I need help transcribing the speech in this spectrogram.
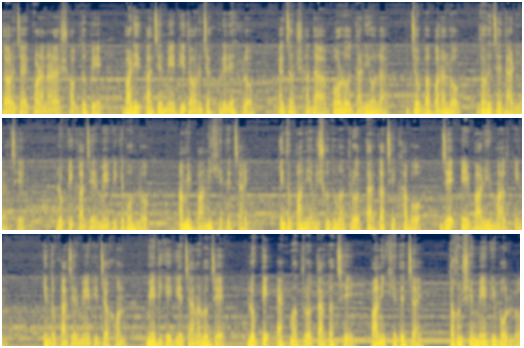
দরজায় কড়া নাড়ার শব্দ পেয়ে বাড়ির কাজের মেয়েটি দরজা খুলে দেখল, একজন সাদা, বড় দাড়িওয়ালা, জব্বা পরা লোক দরজায় দাঁড়িয়ে আছে। লোকটি কাজের মেয়েটিকে বলল, আমি পানি খেতে চাই। কিন্তু পানি আমি শুধুমাত্র তার কাছে খাব যে এই বাড়ির মালকিন। কিন্তু কাজের মেয়েটি যখন মেয়েটিকে গিয়ে জানালো যে লোকটি একমাত্র তার কাছে পানি খেতে চায়, তখন সে মেয়েটি বলল,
